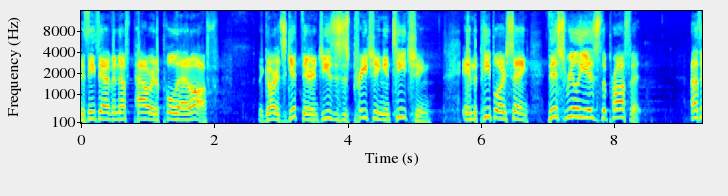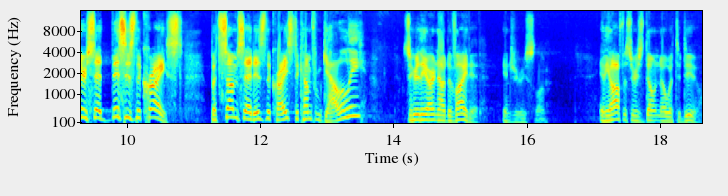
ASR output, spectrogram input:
They think they have enough power to pull that off. The guards get there, and Jesus is preaching and teaching, and the people are saying, This really is the prophet. Others said, This is the Christ. But some said, Is the Christ to come from Galilee? So here they are now divided in Jerusalem. And the officers don't know what to do.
